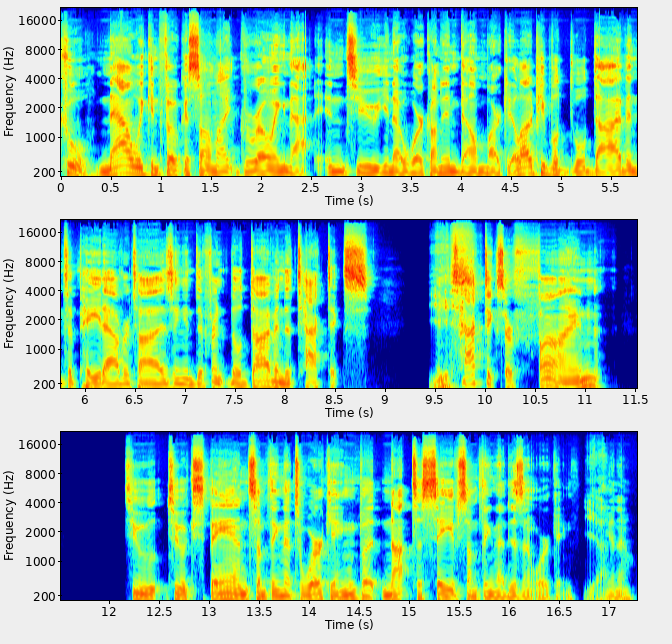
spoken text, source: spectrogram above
Cool. Now we can focus on like growing that into, you know, work on inbound market. A lot of people will dive into paid advertising and different, they'll dive into tactics. Yes. And tactics are fine to to expand something that's working, but not to save something that isn't working. Yeah. You know?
